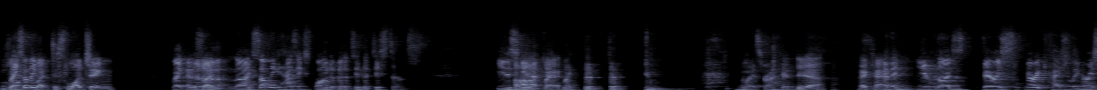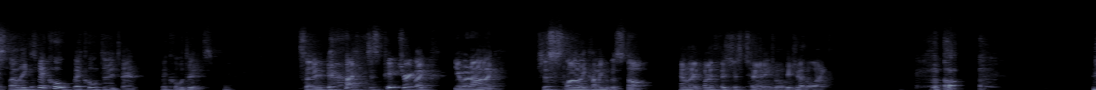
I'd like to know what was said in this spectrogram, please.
Like like, something- like dislodging. Like no, no, like- no, like something has exploded, but it's in the distance. You just hear Ah, that like okay. like the the noise, right? Yeah. Okay. And then you and I just very very casually, very slowly, because we're cool, we're cool dudes, man. We're cool dudes. So I'm just picturing like you and I like just slowly coming to a stop, and like both of us just turning to look at each other like. Oh,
